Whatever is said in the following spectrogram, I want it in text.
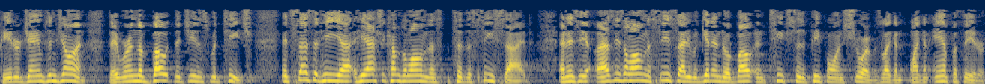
Peter, James, and John. They were in the boat that Jesus would teach. It says that he, uh, he actually comes along the, to the seaside. And as, he, as he's along the seaside, he would get into a boat and teach to the people on shore. It was like an, like an amphitheater.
